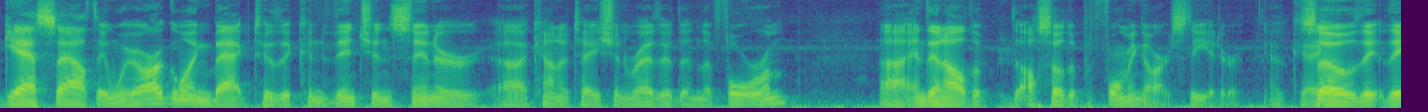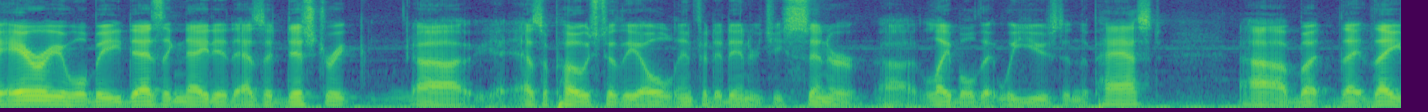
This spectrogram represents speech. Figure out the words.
Gas South, and we are going back to the convention center uh, connotation rather than the forum, uh, and then all the also the performing arts theater. Okay. So the the area will be designated as a district. Uh, as opposed to the old Infinite Energy Center uh, label that we used in the past, uh, but they, they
